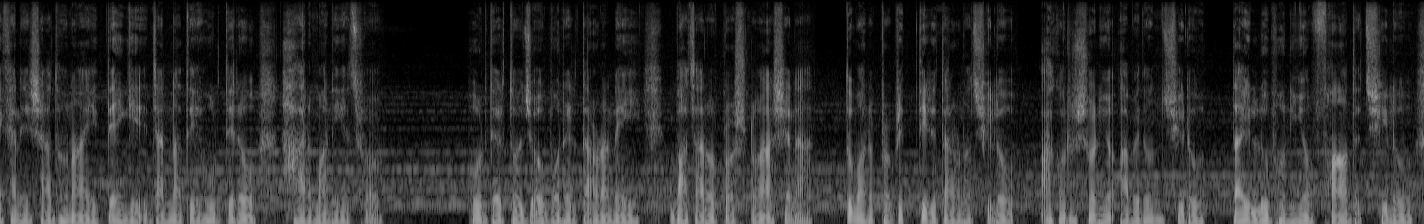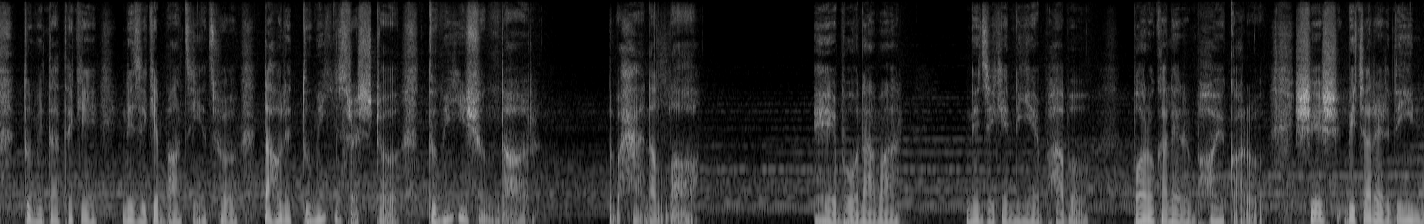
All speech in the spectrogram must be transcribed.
এখানে সাধনায় ত্যাগে জান্নাতে হুরদেরও হার মানিয়েছ? হুরদের তো যৌবনের তাড়না নেই বাঁচারও প্রশ্ন আসে না। তোমার প্রবৃত্তির তাড়না ছিল, আকর্ষণীয় আবেদন ছিল, তাই লোভনীয় ফাঁদ ছিল। তুমি তা থেকে নিজেকে বাঁচিয়েছ, তাহলে তুমিই শ্রেষ্ঠ, তুমিই সুন্দর। সুবহানাল্লাহ। হে বোন আমার, নিজেকে নিয়ে ভাবো, পরকালের ভয় করো। শেষ বিচারের দিন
